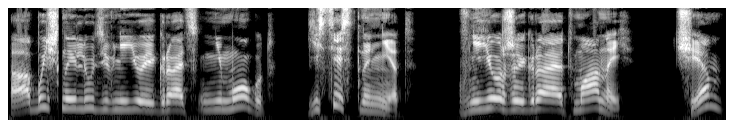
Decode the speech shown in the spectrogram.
«А обычные люди в нее играть не могут?» Естественно, нет. В нее же играют маной. Чем?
